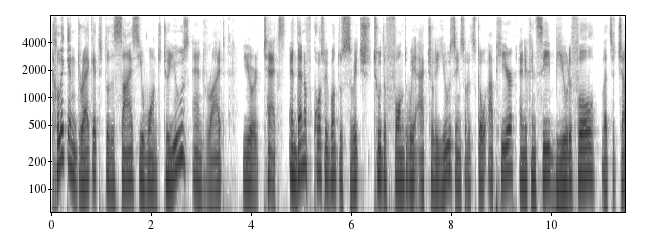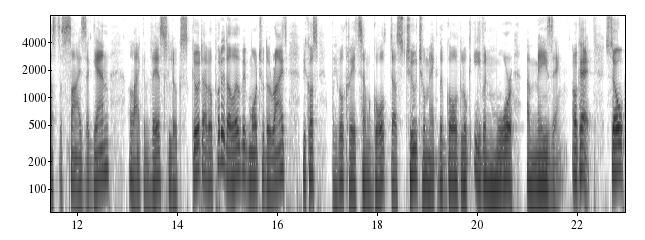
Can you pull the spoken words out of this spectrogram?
click and drag it to the size you want to use and write your text. And then of course we want to switch to the font we're actually using. So let's go up here and you can see beautiful. Let's adjust the size again like this looks good. I will put it a little bit more to the right because we will create some gold dust too to make the gold look even more amazing. Okay, so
